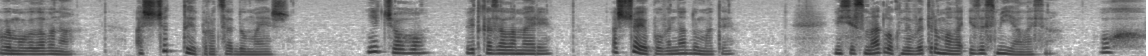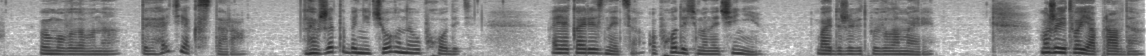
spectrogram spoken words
вимовила вона. А що ти про це думаєш? Нічого, відказала Мері. А що я повинна думати? Місіс Медлок не витримала і засміялася. Ох, вимовила вона, ти геть як стара. Невже тебе нічого не обходить? А яка різниця, обходить мене чи ні? байдуже відповіла Мері. Може, і твоя правда,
